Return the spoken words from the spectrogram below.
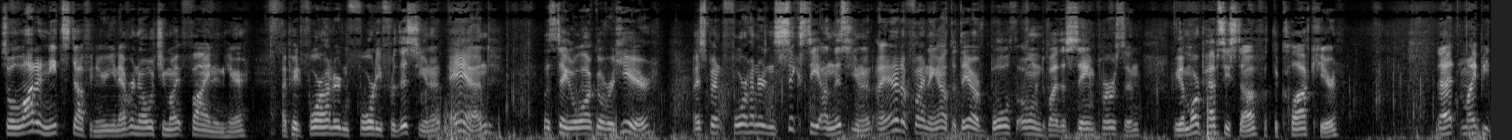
So a lot of neat stuff in here. You never know what you might find in here. I paid 440 for this unit, and let's take a walk over here. I spent 460 on this unit. I ended up finding out that they are both owned by the same person. We got more Pepsi stuff with the clock here. That might be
